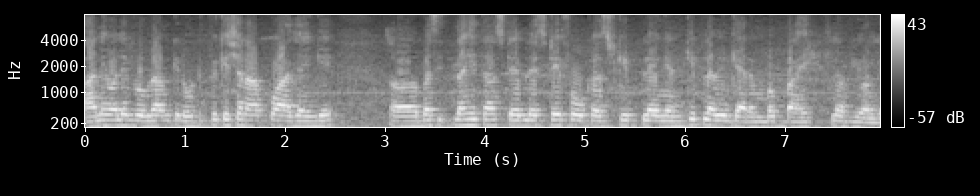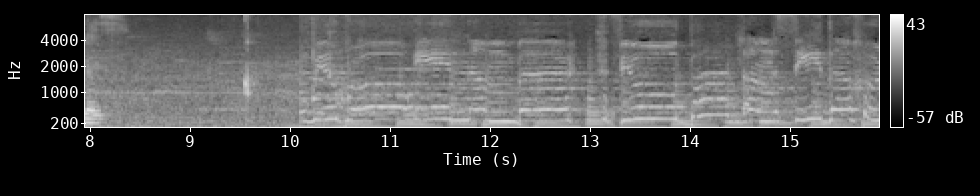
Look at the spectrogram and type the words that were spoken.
आने वाले प्रोग्राम के नोटिफिकेशन आपको आ जाएँगे। आ, बस इतना ही था। Stable stay focused keep playing and keep loving carrom bye love you all guys see the horizon,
